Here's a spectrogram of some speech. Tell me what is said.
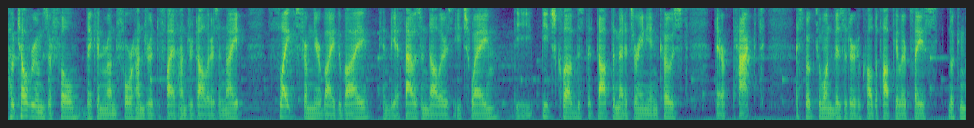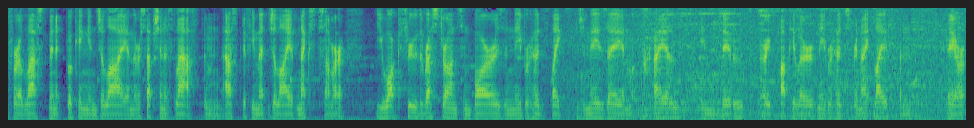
Hotel rooms are full. They can run 400 to $500 a night. Flights from nearby Dubai can be $1,000 each way. The beach clubs that dot the Mediterranean coast, they're packed. I spoke to one visitor who called a popular place looking for a last minute booking in July, and the receptionist laughed and asked if he meant July of next summer. You walk through the restaurants and bars in neighborhoods like Gemmayzeh and Mar Mikhael in Beirut, very popular neighborhoods for nightlife, and they are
